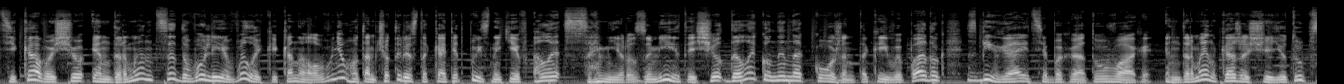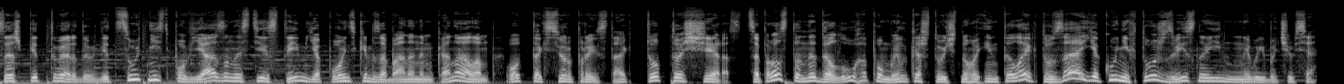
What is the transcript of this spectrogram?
Цікаво, що Ендермен це доволі великий канал. В нього там 400к підписників, але самі розумієте, що далеко не на кожен такий випадок збігається багато уваги. Ендермен каже, що YouTube все ж підтвердив відсутність пов'язаності з тим японським забаненим каналом. От так сюрприз, так? Тобто, ще раз, це просто недолуга помилка штучного інтелекту, за яку ніхто ж, звісно, і не вибачився.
